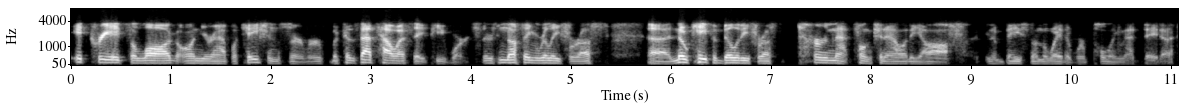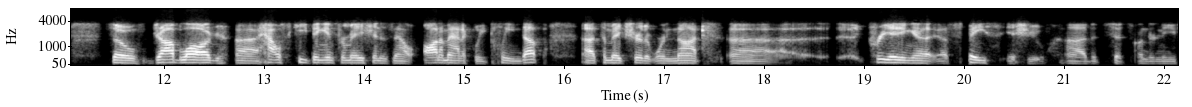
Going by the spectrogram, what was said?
it creates a log on your application server because that's how SAP works. There's nothing really for us, uh, no capability for us to turn that functionality off you know, based on the way that we're pulling that data. So job log uh, housekeeping information is now automatically cleaned up uh, to make sure that we're not uh, creating a, a, space issue uh, that sits underneath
